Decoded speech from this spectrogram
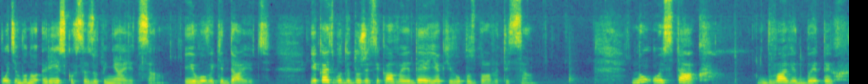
потім воно різко все зупиняється і його викидають. Якась буде дуже цікава ідея, як його позбавитися. Ну, ось так. Два відбитих.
